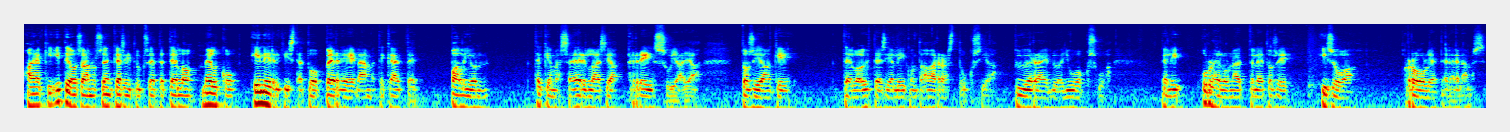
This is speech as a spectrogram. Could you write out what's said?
ainakin itse olen saanut sen käsityksen, että teillä on melko energistä tuo perhe-elämä. Te käytte paljon tekemässä erilaisia reissuja ja tosiaankin teillä on yhteisiä liikuntaharrastuksia, pyöräilyä, juoksua. Eli urheilu näyttelee tosi isoa roolia teidän elämässä.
